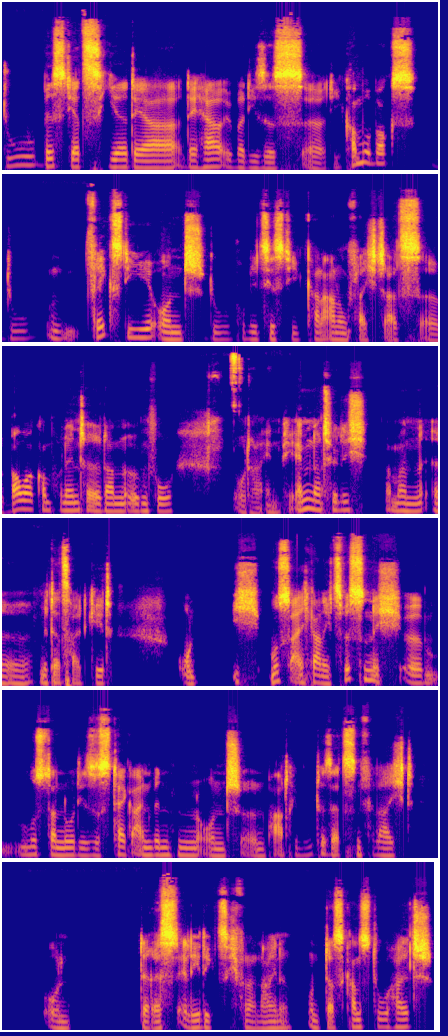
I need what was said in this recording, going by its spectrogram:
du bist jetzt hier der, der Herr über dieses, äh, die Combo-Box, du pflegst die und du publizierst die, keine Ahnung, vielleicht als äh, Bauerkomponente dann irgendwo oder NPM natürlich, wenn man äh, mit der Zeit geht. Und ich muss eigentlich gar nichts wissen. Ich äh, muss dann nur dieses Tag einbinden und äh, ein paar Attribute setzen vielleicht. Und der Rest erledigt sich von alleine. Und das kannst du halt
